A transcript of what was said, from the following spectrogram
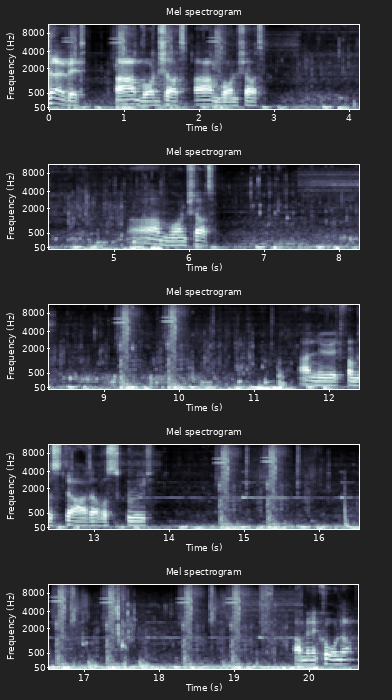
damn it! I'm one shot. I'm one shot. I'm one shot. I knew it from the start. I was screwed. I'm in a corner.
